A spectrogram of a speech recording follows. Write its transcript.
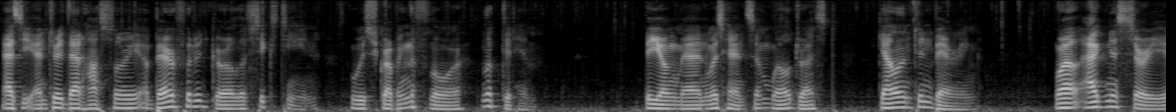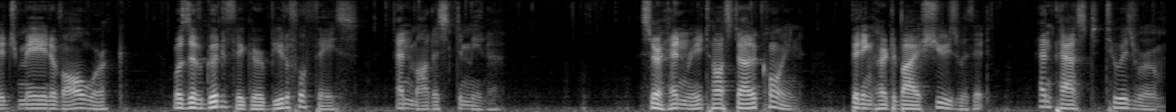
As he entered that hostelry, a barefooted girl of sixteen, who was scrubbing the floor, looked at him. The young man was handsome, well dressed, gallant in bearing, while Agnes Surriage, maid of all work, was of good figure, beautiful face, and modest demeanor. Sir Henry tossed out a coin, bidding her to buy shoes with it, and passed to his room.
